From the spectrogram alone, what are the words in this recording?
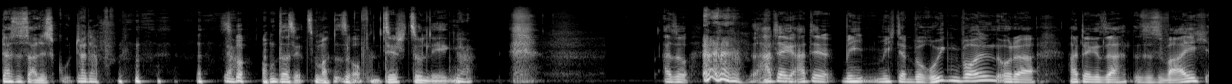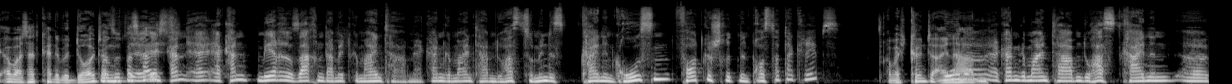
Das ist alles gut. Ja, so, ja. Um das jetzt mal so auf den Tisch zu legen. Ja. Also hat er, hat er mich, mich dann beruhigen wollen oder hat er gesagt, es ist weich, aber es hat keine Bedeutung? Also Was heißt? Er kann, er, er kann mehrere Sachen damit gemeint haben. Er kann gemeint haben, du hast zumindest keinen großen, fortgeschrittenen Prostatakrebs. Aber ich könnte einen oder haben. Er kann gemeint haben, du hast keinen äh,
